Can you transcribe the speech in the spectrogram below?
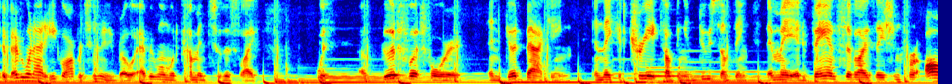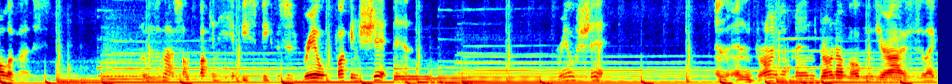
if everyone had equal opportunity, bro, everyone would come into this life with a good foot forward and good backing, and they could create something and do something that may advance civilization for all of us. This is not some fucking hippie speak. This is real fucking shit, man. Real shit. And and growing up, man, growing up opens your eyes to like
